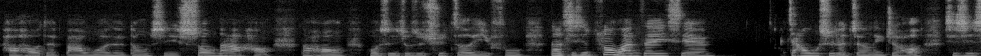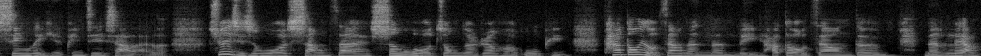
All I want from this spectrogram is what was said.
好好的把我的东西收纳好，然后或是就是去折衣服。那其实做完这一些家务事的整理之后，其实心里也平静下来了。所以其实我想，在生活中的任何物品，它都有这样的能力，它都有这样的能量，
